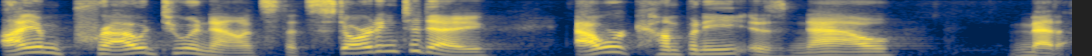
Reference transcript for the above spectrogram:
I am proud to announce that starting today, our company is now Meta.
